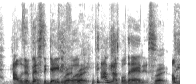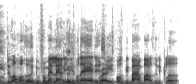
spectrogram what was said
I was investigated Right, for right. I'm not supposed to have this. Right. I'm do. I'm a hood dude from Atlanta. You ain't supposed to have this. Right. You ain't supposed to be buying bottles in the club.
